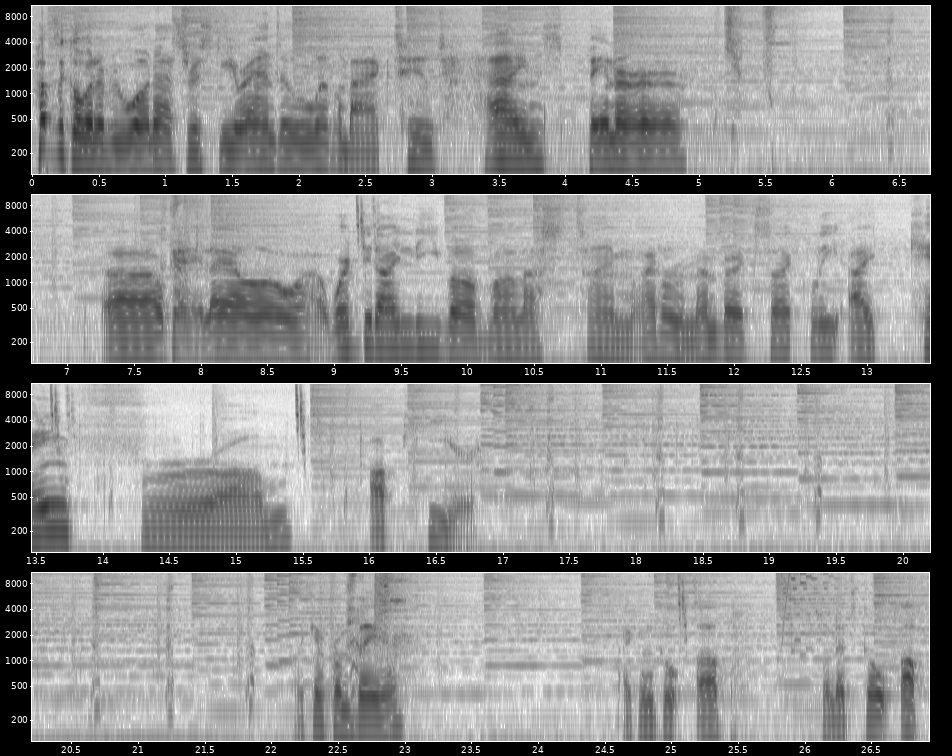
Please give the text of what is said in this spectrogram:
How's it going everyone? Asterisk Risky and welcome back to Timespinner. Uh, okay, Leo, where did I leave off uh, last time? I don't remember exactly. I came from up here. I came from there. I can go up. So let's go up.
